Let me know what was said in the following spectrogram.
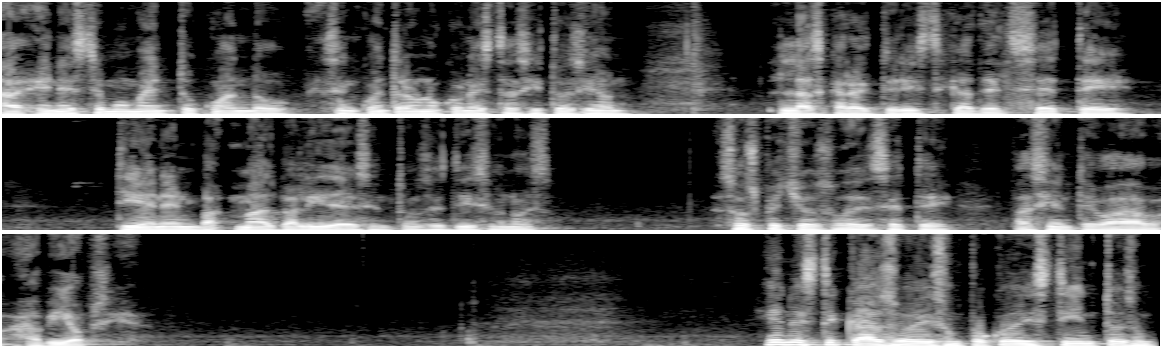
ah, en este momento, cuando se encuentra uno con esta situación, las características del CT tienen más validez, entonces dice uno es sospechoso de CT, paciente va a, biopsia. En este caso es un poco distinto, es un,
